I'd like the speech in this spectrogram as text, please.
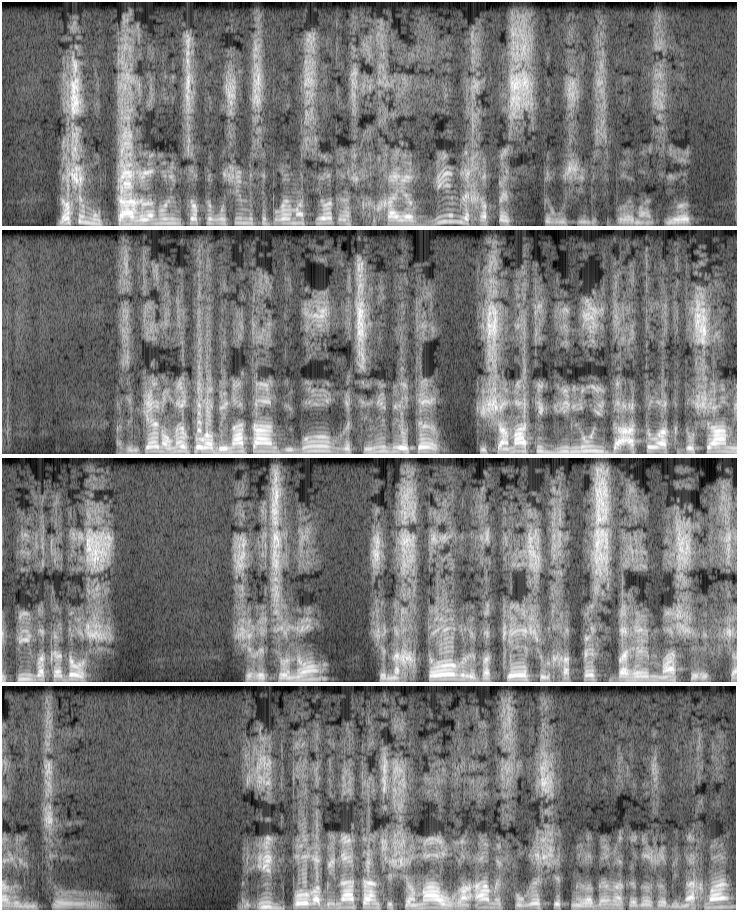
לא שמותר לנו למצוא פירושים בסיפורי מעשיות, אלא שאנחנו חייבים לחפש פירושים בסיפורי מעשיות. אז אם כן, אומר פה רבי נתן דיבור רציני ביותר, כי שמעתי גילוי דעתו הקדושה מפיו הקדוש, שרצונו שנחתור לבקש ולחפש בהם מה שאפשר למצוא. מעיד פה רבי נתן ששמע הוראה מפורשת מרבנו הקדוש רבי נחמן,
